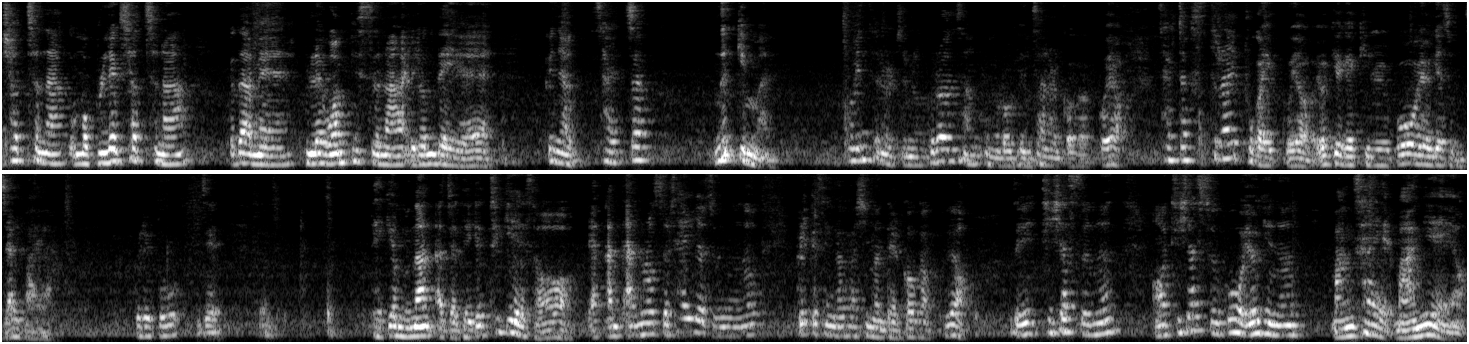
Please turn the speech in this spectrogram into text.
셔츠나 뭐 블랙 셔츠나 그 다음에 블랙 원피스나 이런 데에 그냥 살짝 느낌만 포인트를 주는 그런 상품으로 괜찮을 것 같고요. 살짝 스트라이프가 있고요. 여기가 길고 여기가 좀 짧아요. 그리고 이제 되게 무난, 아, 저 되게 특이해서 약간 다른 옷을 살려주는 옷 그렇게 생각하시면 될 것 같고요. 이 티셔츠는 어, 티셔츠고 여기는 망사에 망이에요.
